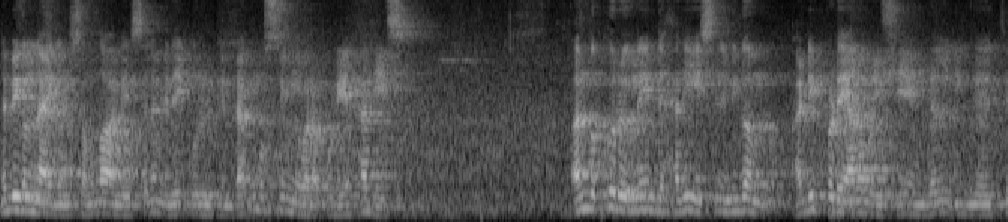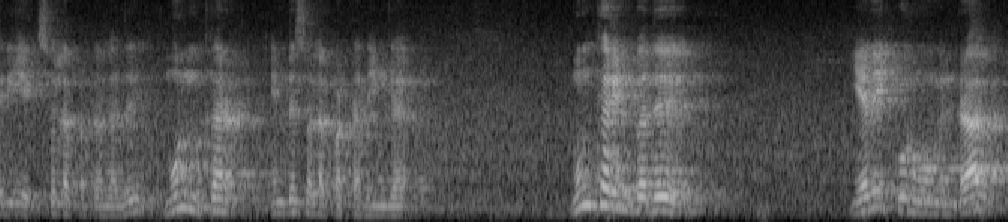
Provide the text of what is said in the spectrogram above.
நபிகள் நாயகம் சல்லா அலிஸ்லம் இதை கூறியிருக்கின்றார். முஸ்லீமில் வரக்கூடிய ஹதீஸ். அன்புக்குறுகளே இந்த ஹதீஸில் மிக அடிப்படையான ஒரு விஷயங்கள் இங்கு தெரிய சொல்லப்பட்டுள்ளது. முன்கர் என்று சொல்லப்பட்டது இங்கு. முன்கர் என்பது எதை கூறுவோம் என்றால்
